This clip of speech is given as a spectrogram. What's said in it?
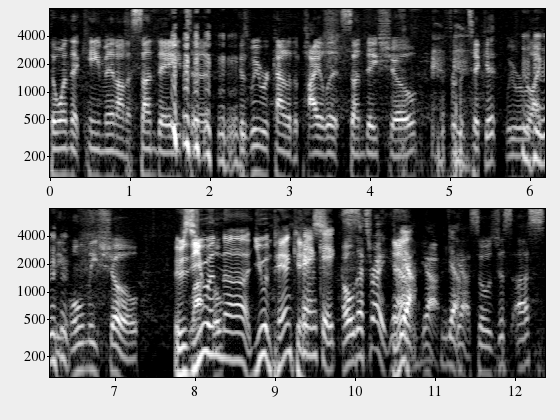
the one that came in on a Sunday to because we were kind of the pilot Sunday show for the ticket. We were like the only show It was you and uh, you and pancakes. Pancakes. Oh, that's right. Yeah, Yeah. yeah, yeah. Yeah. So it was just us.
